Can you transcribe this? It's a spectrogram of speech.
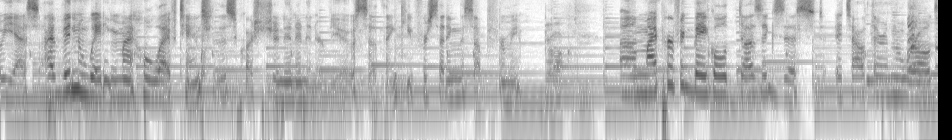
yes, I've been waiting my whole life to answer this question in an interview. So thank you for setting this up for me. You're welcome. Um, my perfect bagel does exist. It's out there in the world,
